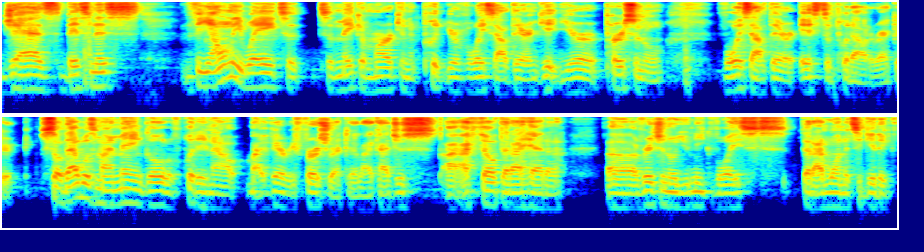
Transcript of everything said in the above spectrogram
jazz business, the only way to to make a mark and to put your voice out there and get your personal voice out there is to put out a record. So that was my main goal of putting out my very first record. Like I just I, felt that I had a, a original, unique voice that I wanted to get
